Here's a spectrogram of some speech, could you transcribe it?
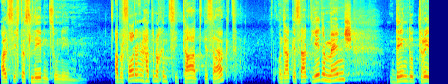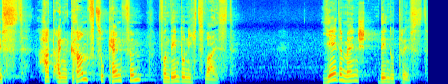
als sich das Leben zu nehmen. Aber vorher hat er noch ein Zitat gesagt und er hat gesagt, jeder Mensch, den du triffst, hat einen Kampf zu kämpfen, von dem du nichts weißt. Jeder Mensch, den du triffst,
